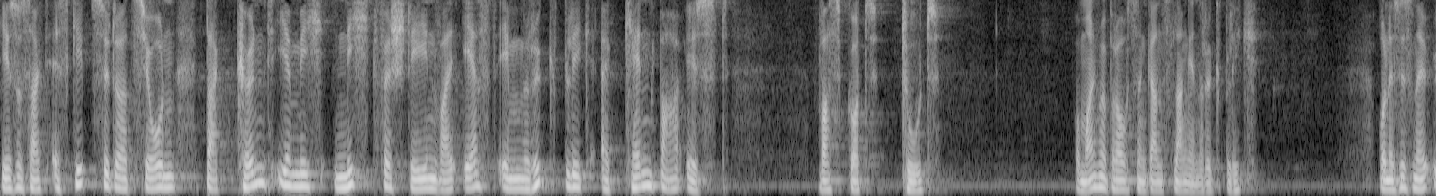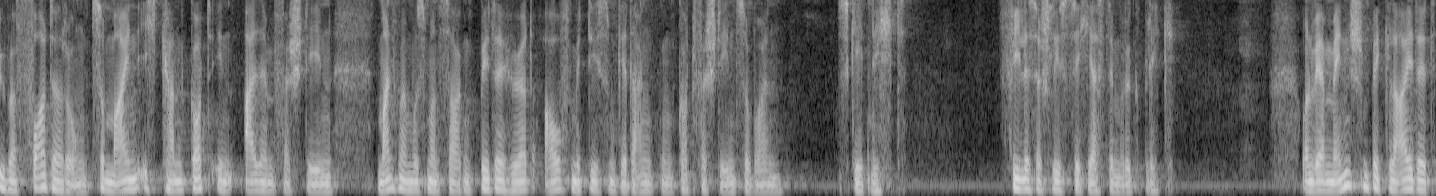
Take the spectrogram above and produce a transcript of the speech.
Jesus sagt, es gibt Situationen, da könnt ihr mich nicht verstehen, weil erst im Rückblick erkennbar ist, was Gott tut. Und manchmal braucht es einen ganz langen Rückblick. Und es ist eine Überforderung zu meinen, ich kann Gott in allem verstehen. Manchmal muss man sagen, bitte hört auf mit diesem Gedanken, Gott verstehen zu wollen. Es geht nicht. Vieles erschließt sich erst im Rückblick. Und wer Menschen begleitet,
